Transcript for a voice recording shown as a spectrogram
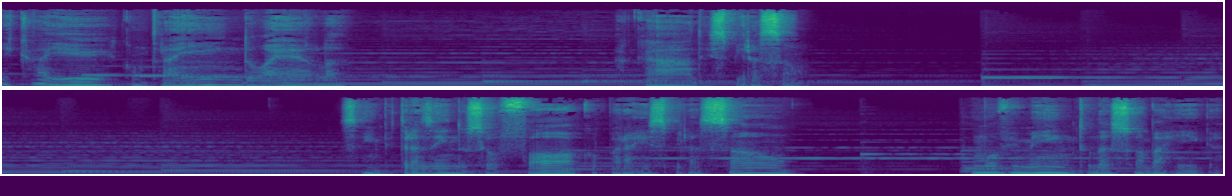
e cair contraindo ela a cada expiração. Sempre trazendo seu foco para a respiração o movimento da sua barriga.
